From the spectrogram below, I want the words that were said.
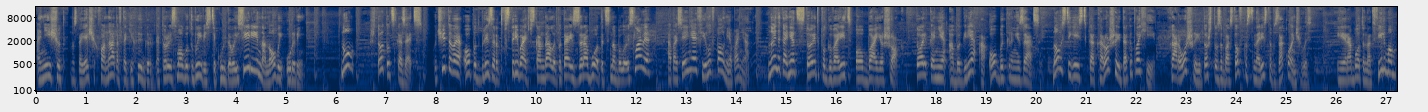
Они ищут настоящих фанатов таких игр, которые смогут вывести культовые серии на новый уровень. Ну, что тут сказать? Учитывая опыт Blizzard встревать в скандалы, пытаясь заработать на былой славе, опасения Фила вполне понятны. Ну и, наконец, стоит поговорить о Bioshock. Только не об игре, а об экранизации. Новости есть как хорошие, так и плохие. Хорошие – то, что забастовка сценаристов закончилась, и работу над фильмом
